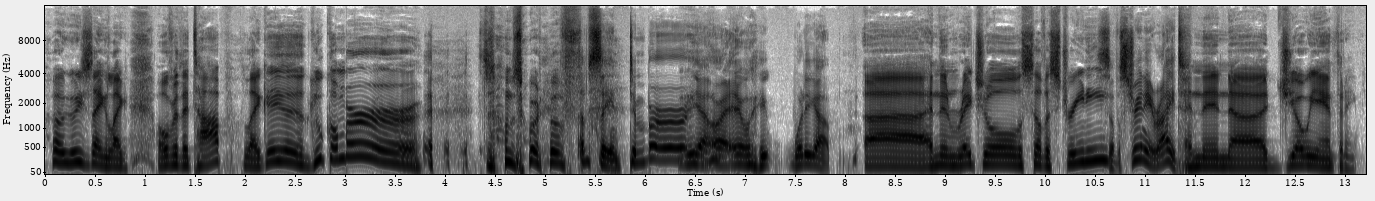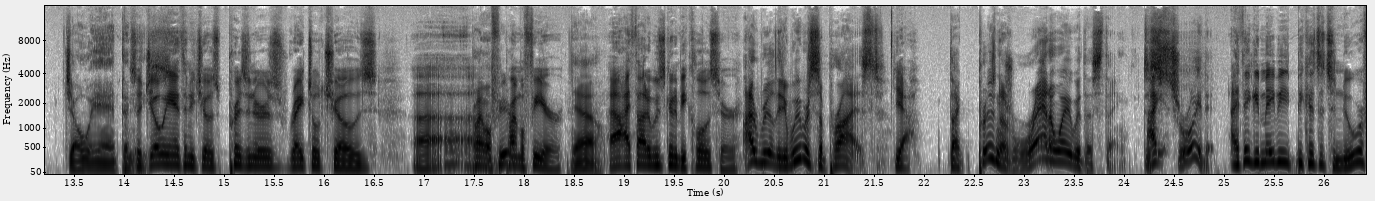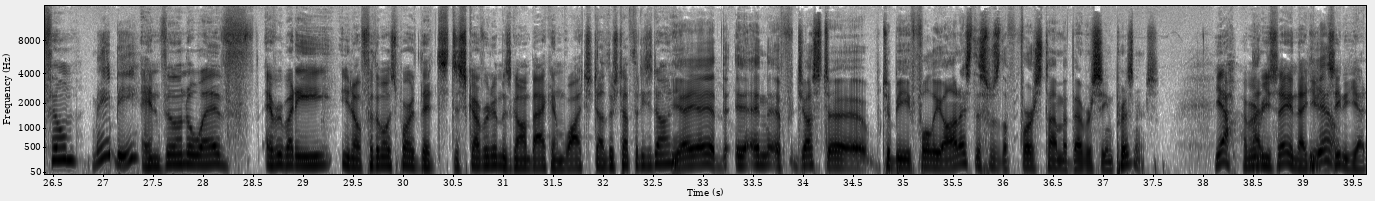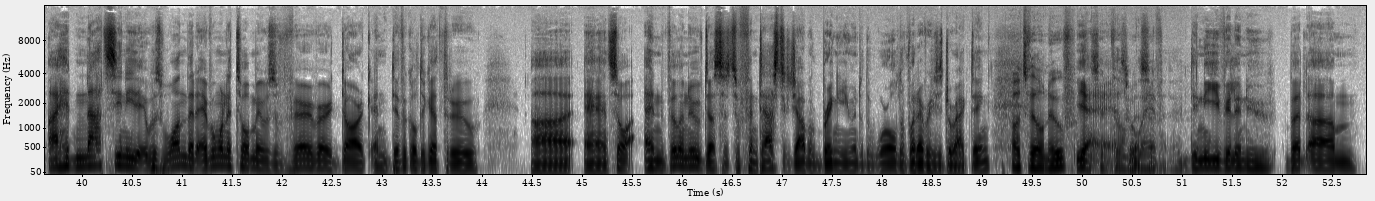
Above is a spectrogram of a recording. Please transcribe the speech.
Oh, he's saying like over the top, like hey, cucumber, some sort of. I'm saying timber. Yeah. All right. Anyway, what do you got? Uh, and then Rachel Silvestrini, Silvestrini, right? and then uh, Joey Anthony. Joey Anthony. So Joey Anthony chose Prisoners. Rachel chose uh, Primal Fear. Primal Fear. Yeah. I I thought it was going to be closer. I really. Did. We were surprised. Yeah. Like prisoners ran away with this thing, I- destroyed it. I think it may be because it's a newer film, Maybe. and Villeneuve, everybody, you know, for the most part, that's discovered him has gone back and watched other stuff that he's done. Yeah, yeah, yeah. Th- And if, just uh, to be fully honest, this was the first time I've ever seen Prisoners. Yeah, I remember you saying that. You yeah, hadn't seen it yet. I had not seen it. It was one that everyone had told me was very, very dark and difficult to get through. Uh, and so, and Villeneuve does such a fantastic job of bringing you into the world of whatever he's directing. Oh, it's Villeneuve. Yeah, yeah, that's what I Villeneuve. Denis Villeneuve. But um,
